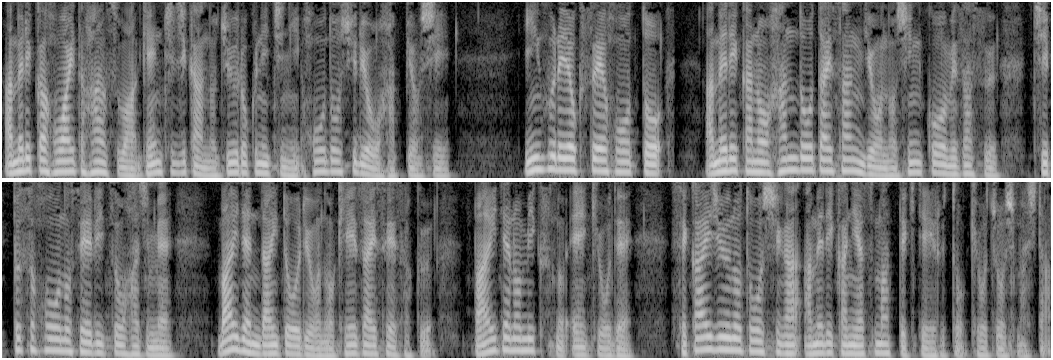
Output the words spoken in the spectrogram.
アメリカホワイトハウスは現地時間の16日に報道資料を発表しインフレ抑制法とアメリカの半導体産業の振興を目指すチップス法の成立をはじめバイデン大統領の経済政策バイデノミクスの影響で世界中の投資がアメリカに集まってきていると強調しました。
